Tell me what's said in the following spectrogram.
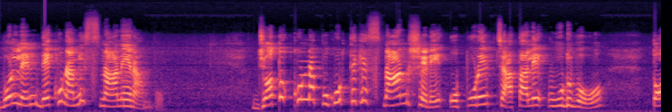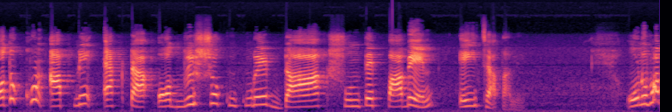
বললেন, দেখুন, আমি স্নানে নামব। যতক্ষণ না পুকুর থেকে স্নান সেরে ওপরের চাতালে উঠব, ততক্ষণ আপনি একটা অদৃশ্য কুকুরের ডাক শুনতে পাবেন এই চাতালে। অনুভব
